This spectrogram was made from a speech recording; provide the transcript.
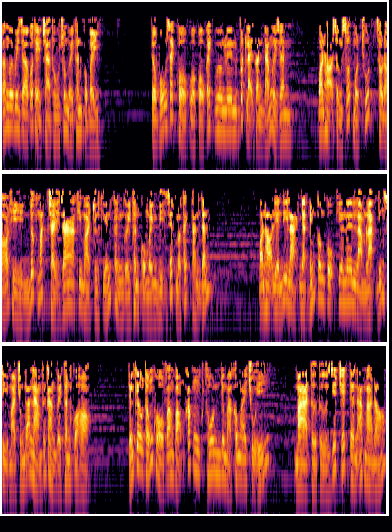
các ngươi bây giờ có thể trả thù cho người thân của mình. Tiểu vũ rách cổ của cổ cách vương lên vứt lại gần đám người dân. Bọn họ sừng sốt một chút, sau đó thì nước mắt chảy ra khi mà chứng kiến cảnh người thân của mình bị giết một cách tàn nhẫn. Bọn họ liền đi lại nhặt những công cụ kia lên làm lại những gì mà chúng đã làm với cả người thân của họ. Tiếng kêu thống khổ vang vọng khắp thôn nhưng mà không ai chú ý, mà từ từ giết chết tên ác ma đó.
